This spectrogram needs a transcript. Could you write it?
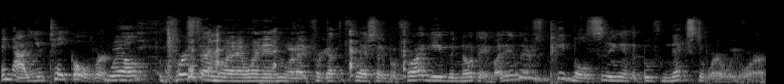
And now you take over. Well, first time when I went in, when I forgot the flashlight, before I gave the note to anybody, and there's people sitting in the booth next to where we were,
